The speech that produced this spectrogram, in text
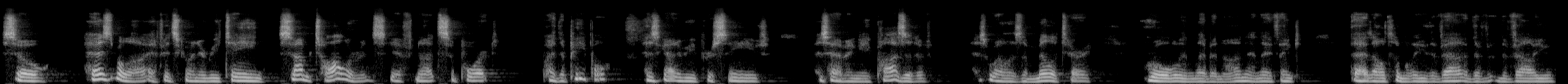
So, Hezbollah, if it's going to retain some tolerance, if not support by the people has got to be perceived as having a positive as well as a military role in Lebanon. And I think that ultimately the, val- the, the value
